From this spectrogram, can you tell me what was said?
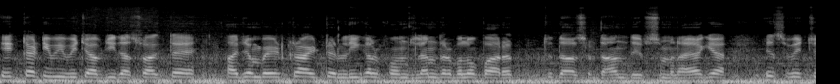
ਏਕਤਾ ਟੀਵੀ ਵਿੱਚ ਆਪ ਜੀ ਦਾ ਸਵਾਗਤ ਹੈ। ਅੱਜ Ambedkar right legal forum Jalandhar ਵੱਲੋਂ ਭਾਰਤ ਦਾ ਸੰਵਿਧਾਨ ਦਿਵਸ ਮਨਾਇਆ ਗਿਆ। ਇਸ ਵਿੱਚ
